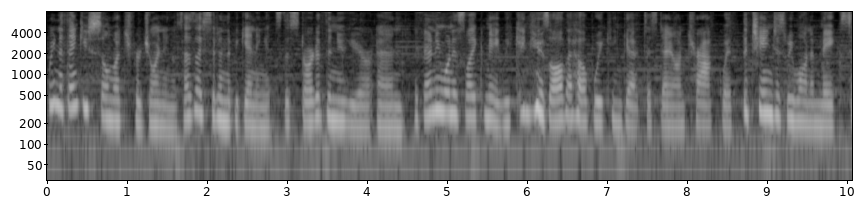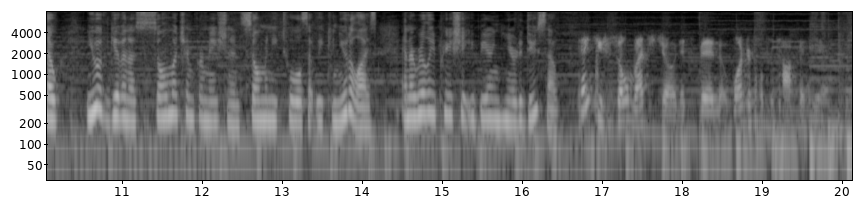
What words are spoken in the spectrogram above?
Rena, thank you so much for joining us. As I said in the beginning, it's the start of the new year, and if anyone is like me, we can use all the help we can get to stay on track with the changes we want to make. So, you have given us so much information and so many tools that we can utilize, and I really appreciate you being here to do so. Thank you so much, Joan. It's been wonderful to talk with you.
